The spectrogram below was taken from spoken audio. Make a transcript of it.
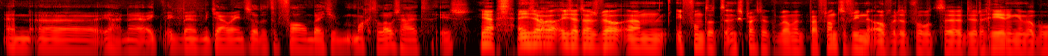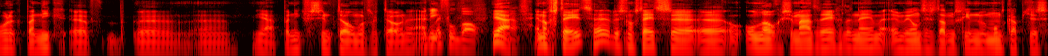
En eh, ja, nou ja, ik, ik ben het met jou eens dat het vooral een beetje machteloosheid is. Ja, en je zou, wel, je zou trouwens wel, ehm, ik vond dat, en ik sprak er ook wel met een paar Franse vrienden over, dat bijvoorbeeld eh, de regeringen wel behoorlijke paniek, ja, panieksymptomen vertonen. Eigenlijk. voetbal. Ja, Ja. en nog steeds, hè, dus nog steeds eh, eh, onlogische maatregelen nemen. En bij ons is dat misschien de mondkapjes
